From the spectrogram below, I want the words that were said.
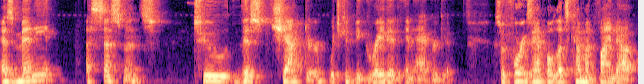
as many assessments to this chapter, which could be graded in aggregate. So for example, let's come and find out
